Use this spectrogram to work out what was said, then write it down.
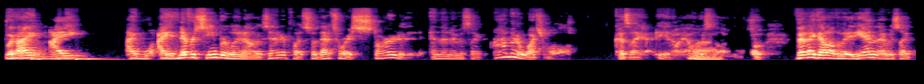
but I, I, I, I had never seen Berlin Alexanderplatz, so that's where I started. And then I was like, I'm going to watch them all because I, you know, I always Wow. love them. So then I got all the way to the end. And I was like,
